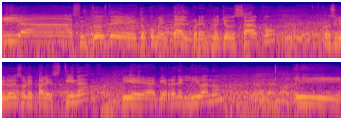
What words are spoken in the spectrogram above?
y a asuntos de documental. Por ejemplo, Joe Sacco con su libro sobre Palestina y la guerra en el Líbano. Y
